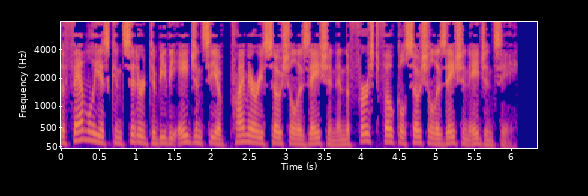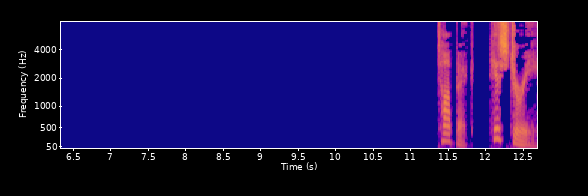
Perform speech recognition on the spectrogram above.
The family is considered to be the agency of primary socialization and the first focal socialization agency. History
